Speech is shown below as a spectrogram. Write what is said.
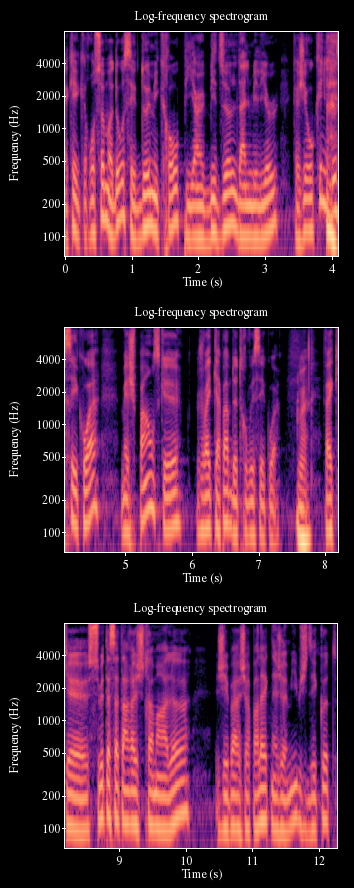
OK, grosso modo, c'est deux micros puis un bidule dans le milieu, que j'ai aucune idée c'est quoi, mais je pense que je vais être capable de trouver c'est quoi. Ouais. Fait que euh, suite à cet enregistrement-là, j'ai j'ai reparlé avec Najami, puis j'ai dit écoute,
